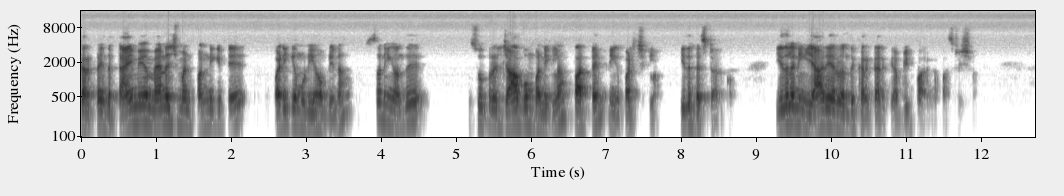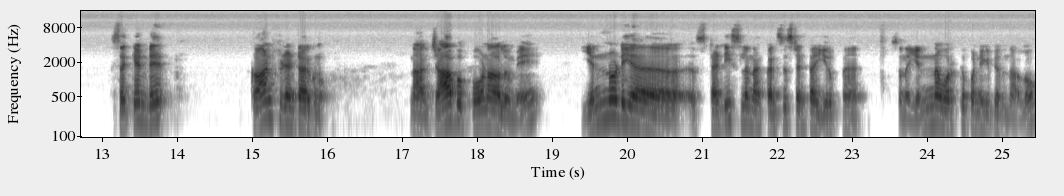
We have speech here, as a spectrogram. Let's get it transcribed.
கரெக்டாக இந்த டைமையும் மேனேஜ்மெண்ட் பண்ணிக்கிட்டு படிக்க முடியும் அப்படின்னா, ஸோ நீங்கள் வந்து சூப்பராக ஜாபும் பண்ணிக்கலாம். பார்ட் டைம் நீங்கள் படிச்சுக்கலாம். இது பெஸ்ட்டாக இருக்கும். இதில் நீங்கள் யார் யார் வந்து கரெக்டாக இருக்கு அப்படின்னு பாருங்கள் ஃபஸ்ட் விஷயம். செகண்டு கான்ஃபிடெண்ட்டாக இருக்கணும். நான் ஜாப் போனாலுமே, என்னுடைய ஸ்டடீஸில் நான் கன்சிஸ்டண்ட்டாக இருப்பேன். ஸோ நான் என்ன ஒர்க்கு பண்ணிக்கிட்டு இருந்தாலும்,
